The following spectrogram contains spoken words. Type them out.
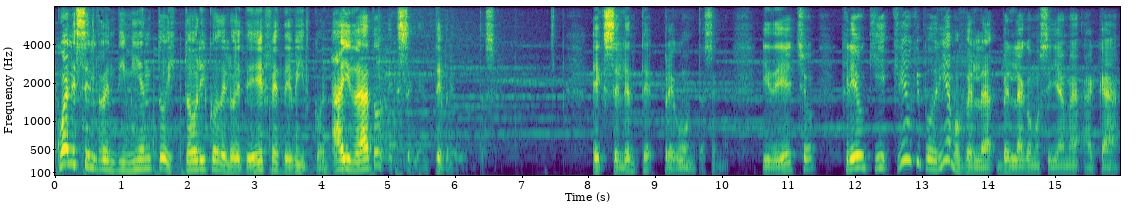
¿Cuál es el rendimiento histórico de los ETFs de Bitcoin? ¿Hay datos? Excelente pregunta, señor. Excelente pregunta, señor. Y de hecho, creo que, creo que podríamos verla, verla como se llama acá.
